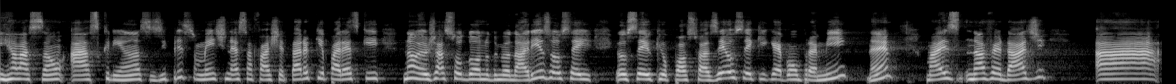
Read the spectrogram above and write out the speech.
em relação às crianças e principalmente nessa faixa etária que parece que não, eu já sou dono do meu nariz, eu sei, eu sei o que eu posso fazer, eu sei o que é bom para mim, né? Mas na verdade a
